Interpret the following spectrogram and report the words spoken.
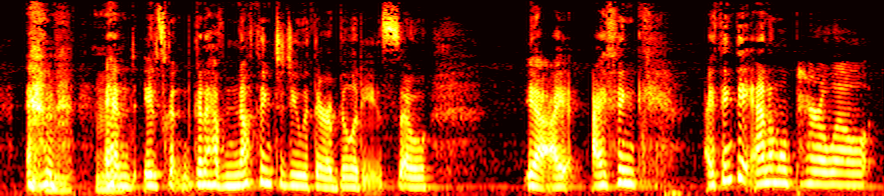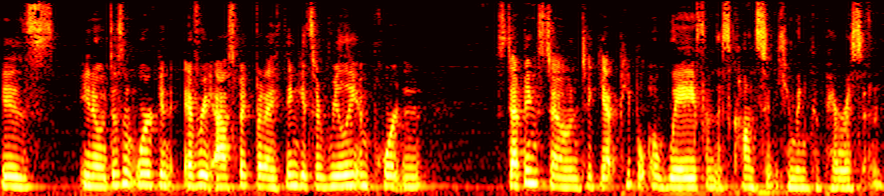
and mm-hmm. and it's going to have nothing to do with their abilities. So yeah, I I think I think the animal parallel is, you know, it doesn't work in every aspect, but I think it's a really important stepping stone to get people away from this constant human comparison.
